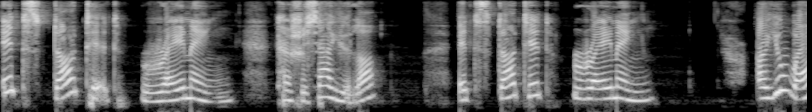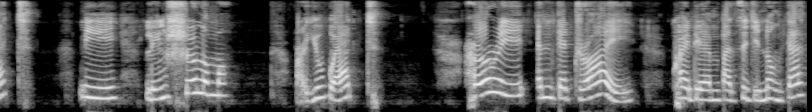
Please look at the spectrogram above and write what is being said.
It started raining. 开始下雨了。It started raining. Are you wet? 你淋湿了吗？Are you wet? Hurry and get dry. 快点把自己弄干。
